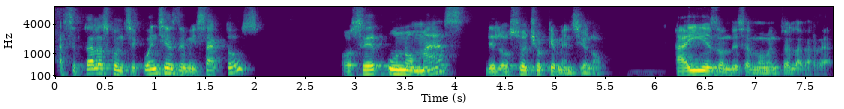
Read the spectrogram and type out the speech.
aceptar las consecuencias de mis actos, o ser uno más de los ocho que mencionó. Ahí es donde es el momento de la verdad.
